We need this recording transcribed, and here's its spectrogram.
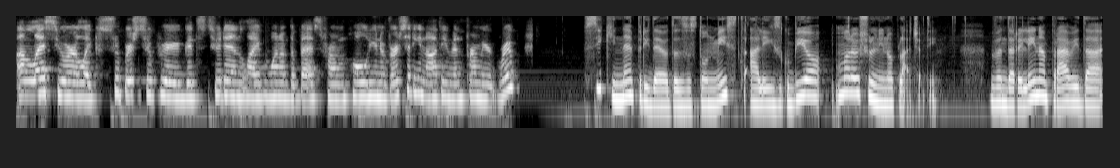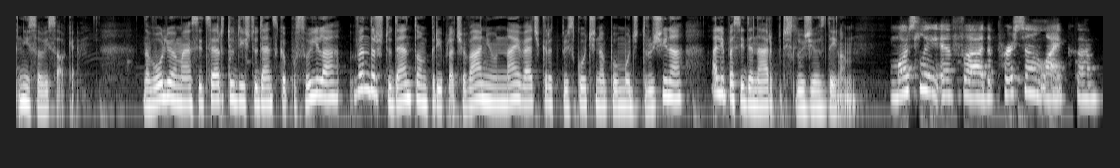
unless you're like super super good student like one of the best from whole university not even from your group Vsi, ki ne pridejo do zaston mest ali jih izgubijo, morajo šolnino plačati. Vendar Elena pravi, da niso visoke. Na voljo imajo sicer tudi študentska posojila, vendar študentom pri plačevanju največkrat priskoči na pomoč družina ali pa si denar prislužijo z delom. Mostly, if uh, the person like um,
